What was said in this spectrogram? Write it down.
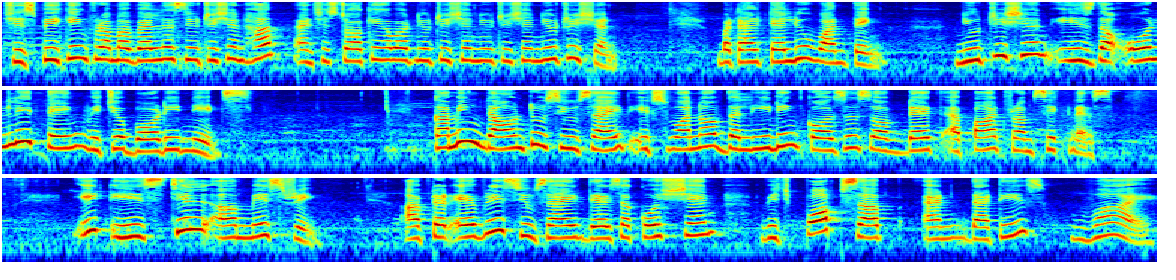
She's speaking from a wellness nutrition hub and she's talking about nutrition, nutrition, nutrition. But I'll tell you one thing nutrition is the only thing which your body needs. Coming down to suicide, it's one of the leading causes of death apart from sickness. It is still a mystery. After every suicide, there's a question which pops up, and that is why?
